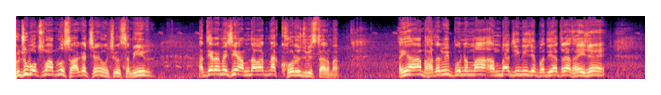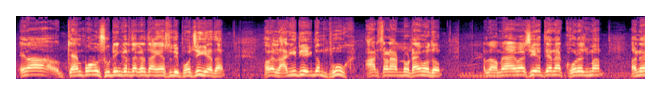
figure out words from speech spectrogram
ગુજુ બોક્સમાં આપનું સ્વાગત છે. હું છું સમીર. અત્યારે અમે છીએ અમદાવાદના ખોરજ વિસ્તારમાં. અહીંયા ભાદરવી પૂનમમાં અંબાજીની જે પદયાત્રા થઈ છે, એના કેમ્પોનું શૂટિંગ કરતાં કરતાં અહીંયા સુધી પહોંચી ગયા હતા. હવે લાગી હતી એકદમ ભૂખ, આઠ સાડા આઠનો ટાઈમ હતો. એટલે અમે આવ્યા છીએ અત્યારના ખોરજમાં અને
